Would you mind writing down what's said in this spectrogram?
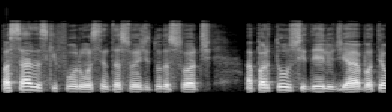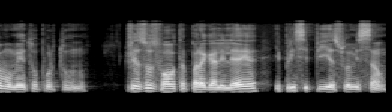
Passadas que foram as tentações de toda sorte, apartou-se dele o diabo até o momento oportuno. Jesus volta para Galiléia e principia sua missão.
